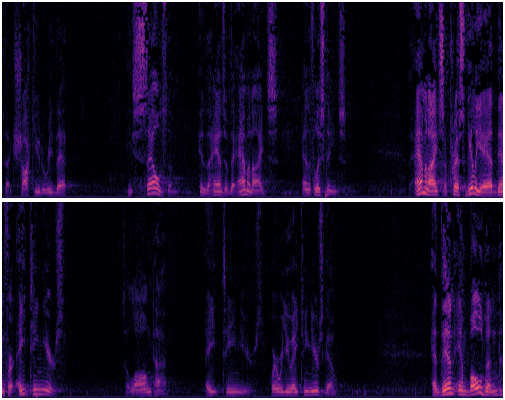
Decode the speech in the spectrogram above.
does that shock you to read that? He sells them into the hands of the Ammonites and the Philistines. Ammonites oppressed Gilead then for 18 years. It's a long time. 18 years. Where were you 18 years ago? And then emboldened,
